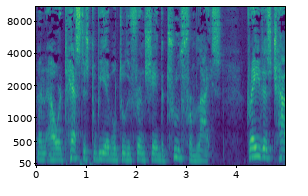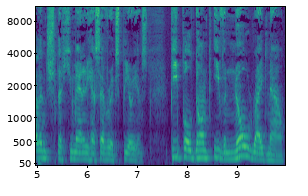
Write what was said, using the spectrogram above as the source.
And our test is to be able to differentiate the truth from lies. Greatest challenge that humanity has ever experienced. People don't even know right now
